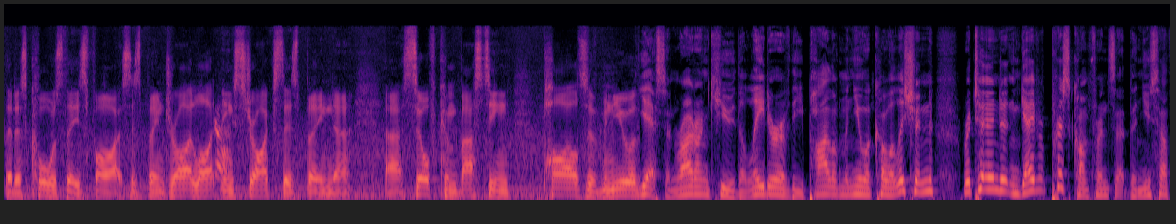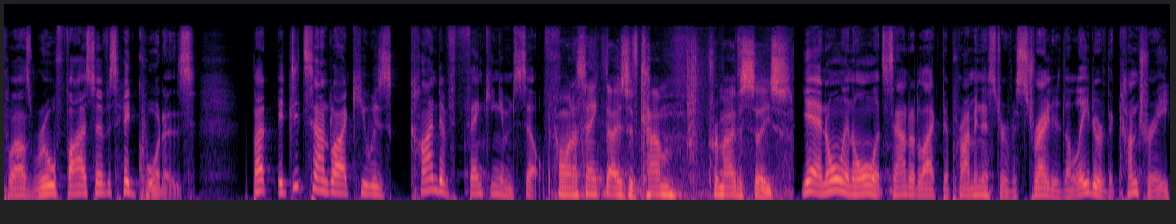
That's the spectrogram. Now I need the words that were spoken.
that has caused these fires. There's been dry lightning strikes, there's been uh, uh, self combusting piles of manure. Yes, and right on cue, the leader of the Pile of Manure Coalition returned and gave a press conference at the New South Wales Rural Fire Service headquarters. But it did sound like he was kind of thanking himself. I want to thank those who've come from overseas. Yeah, and all in all, it sounded like the Prime Minister of Australia, the leader of the country,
